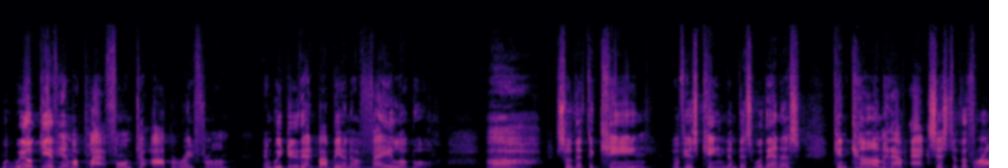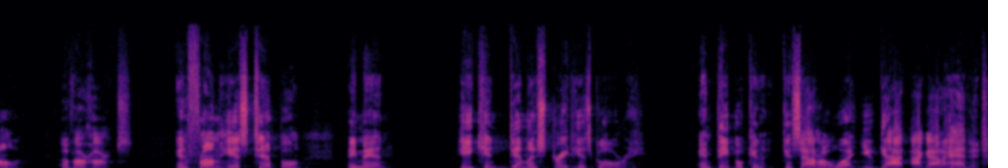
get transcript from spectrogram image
We'll give him a platform to operate from, and we do that by being available. Ah, so that the king of his kingdom that's within us can come and have access to the throne of our hearts. And from his temple, amen, he can demonstrate his glory and people can, can say, I don't know what you got, I got to have it.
